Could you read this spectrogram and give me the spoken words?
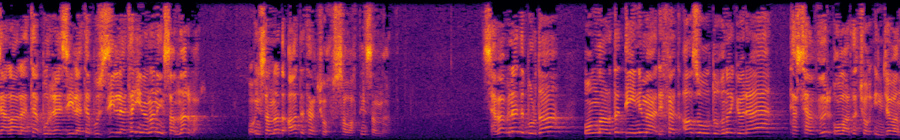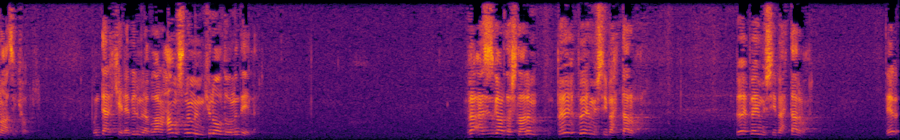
zəlalətə, bu rəzilətə, bu zillətə inanan insanlar var. O insanlar da adətən çox savadlı insanlardır. Səbəb nədir burada? Onlarda dini mərifət az olduğuna görə təsəvvür onlarda çox incə və nazik olur. Bunu dərk elə bilmirlər. Bunların hamısının mümkün olduğunu deyirlər. Və əziz qardaşlarım, böyük-böyük müsibətlər var. Böyük-böyük müsibətlər var. Deyir,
